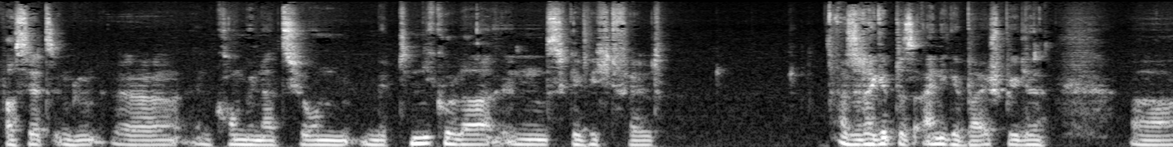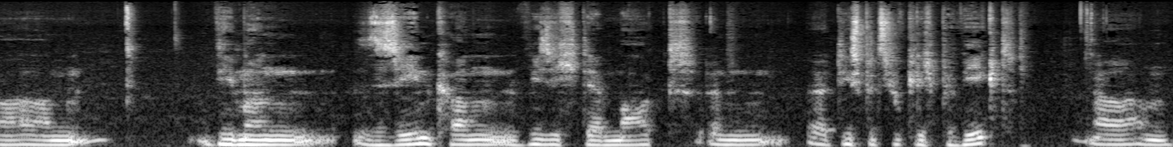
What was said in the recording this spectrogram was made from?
was jetzt in, äh, in Kombination mit Nikola ins Gewicht fällt. Also da gibt es einige Beispiele, ähm, wie man sehen kann, wie sich der Markt in, äh, diesbezüglich bewegt, ähm,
